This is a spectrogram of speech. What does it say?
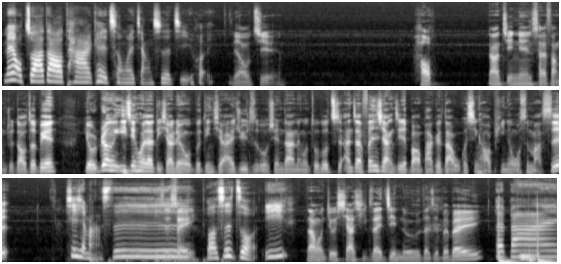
没有抓到他可以成为讲师的机会。了解。好，那今天采访就到这边。有任何意见，会在底下留言。我不定期 IG 直播，希望大家能够多多支持、按赞、分享，记得帮我拍个大五颗星好评呢。我是马斯，谢谢马斯。你是谁？我是左一，那我们就下期再见喽，大家拜拜。拜拜。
